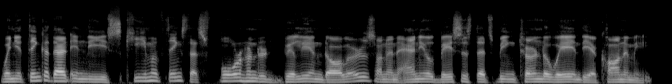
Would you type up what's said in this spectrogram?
When you think of that in the scheme of things, that's $400 billion on an annual basis that's being turned away in the economy.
